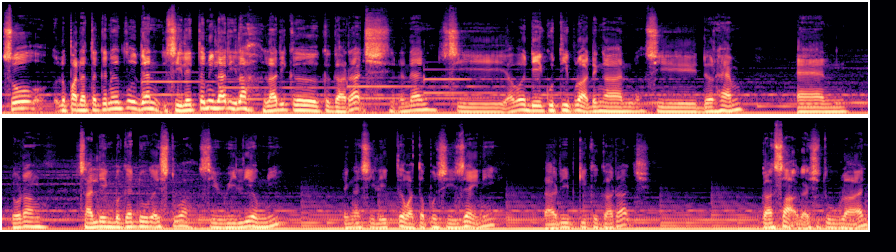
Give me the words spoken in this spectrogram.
So lepas dah terkena tu dan si Latham ni lari lah. Lari ke ke garage dan then si apa dia ikuti pula dengan si Durham and orang saling bergaduh kat situ lah. Si William ni dengan si Latham ataupun si Zack ni lari pergi ke garage gasak kat situ pula kan.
